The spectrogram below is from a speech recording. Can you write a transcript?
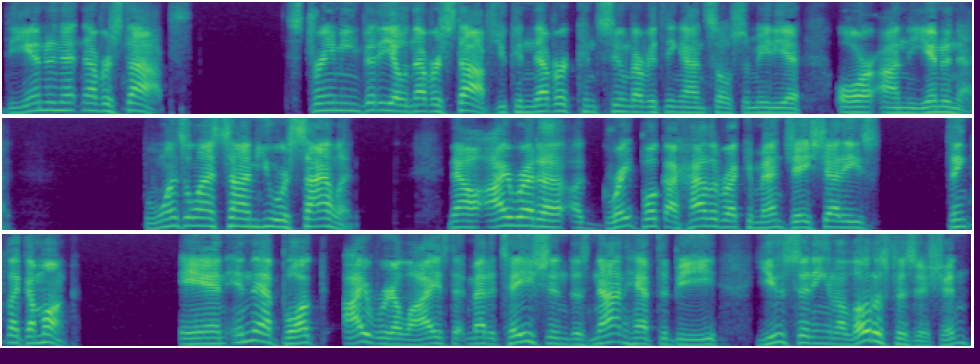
The internet never stops. Streaming video never stops. You can never consume everything on social media or on the internet. But when's the last time you were silent? Now, I read a, a great book I highly recommend, Jay Shetty's Think Like a Monk. And in that book, I realized that meditation does not have to be you sitting in a lotus position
